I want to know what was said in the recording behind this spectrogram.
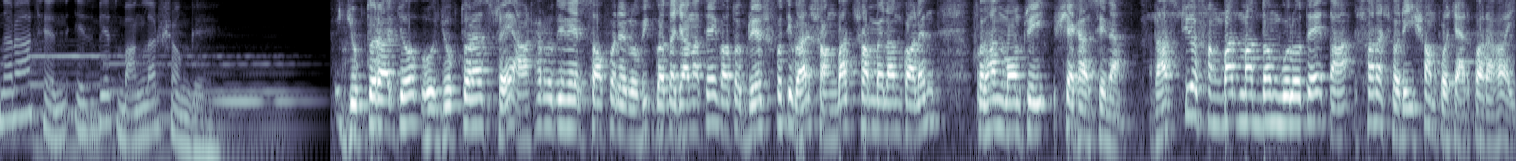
আপনারা আছেন এসবিএস বাংলার সঙ্গে। যুক্তরাজ্য ও যুক্তরাষ্ট্রে আঠারো দিনের সফরের অভিজ্ঞতা জানাতে গত বৃহস্পতিবার সংবাদ সম্মেলন করেন প্রধানমন্ত্রী শেখ হাসিনা। রাষ্ট্রীয় সংবাদ মাধ্যমগুলোতে তা সরাসরি সম্প্রচার করা হয়।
